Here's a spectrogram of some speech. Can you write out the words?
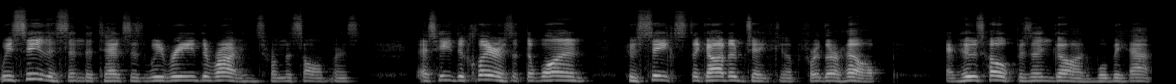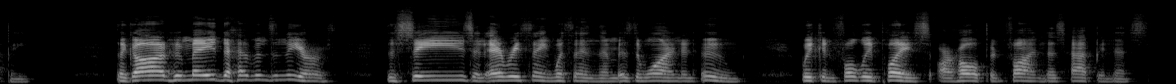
We see this in the text as we read the writings from the psalmist, as he declares that the one who seeks the God of Jacob for their help and whose hope is in God will be happy. The God who made the heavens and the earth, the seas, and everything within them is the one in whom we can fully place our hope and find this happiness.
